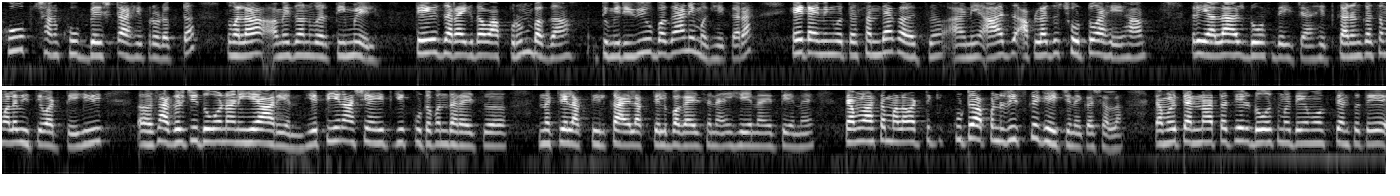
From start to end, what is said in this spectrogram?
खूप छान खूप बेस्ट आहे प्रोडक्ट तुम्हाला अमेझॉनवरती मिळेल. ते जरा एकदा वापरून बघा. तुम्ही रिव्ह्यू बघा आणि मग हे करा. हे टायमिंग होतं संध्याकाळचं आणि आज आपला जो छोटो आहे हा तर याला आज डोस द्यायचे आहेत. कारण कसं मला भीती वाटते ही सागरची दोन आणि हे आर्यन हे तीन असे आहेत की कुठं पण धरायचं नके लागतील काय लागतील बघायचं नाही हे नाही ते नाही. त्यामुळे असं मला वाटतं की कुठं आपण रिस्क घ्यायची नाही कशाला. त्यामुळे त्यांना आता ते डोसमध्ये मग त्यांचं ते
